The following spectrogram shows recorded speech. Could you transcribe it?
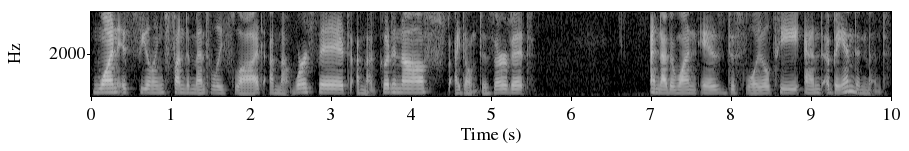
One is feeling fundamentally flawed. I'm not worth it. I'm not good enough. I don't deserve it. Another one is disloyalty and abandonment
